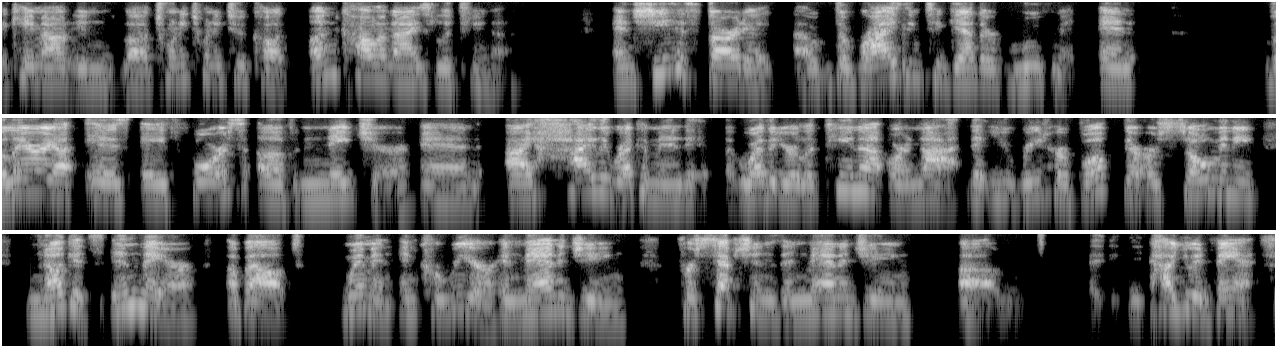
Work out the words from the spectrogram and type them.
it came out in uh, 2022 called Uncolonized Latina. And she has started uh, the Rising Together movement. And Valeria is a force of nature. And I highly recommend, whether you're Latina or not, that you read her book. There are so many nuggets in there about women and career and managing perceptions and managing um, how you advance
